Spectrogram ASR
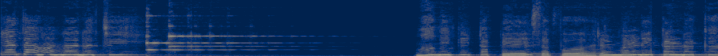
நினைச்சி மாமி கிட்ட பேச போற மணிக்கணக்கா.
